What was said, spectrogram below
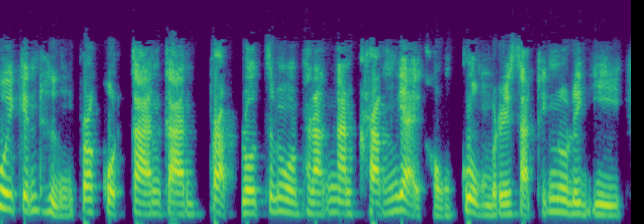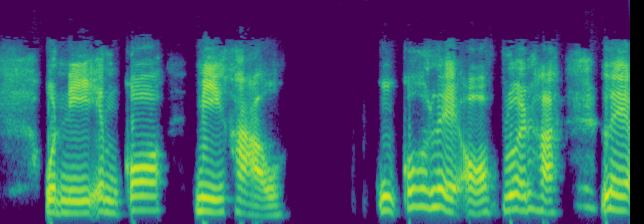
คุยกันถึงปรากฏการณ์การปรับลดจำนวนพนักงานครั้งใหญ่ของกลุ่มบริษัทเทคโนโลยี วันนี้เอ็มก็มีข่าว Google lay off ด้วยนะคะ lay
